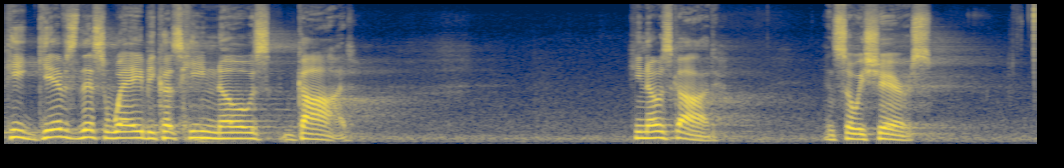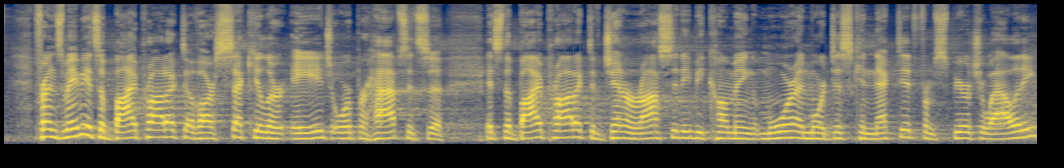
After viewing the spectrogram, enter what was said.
he gives this way because he knows God. He knows God, and so he shares. Friends, maybe it's a byproduct of our secular age, or perhaps it's, a, it's the byproduct of generosity becoming more and more disconnected from spirituality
